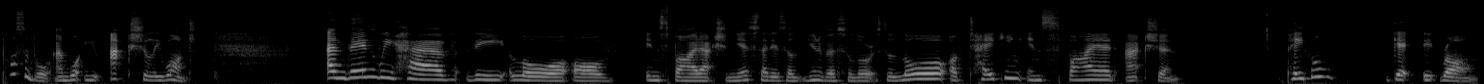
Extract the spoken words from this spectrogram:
possible and what you actually want. And then we have the law of inspired action. Yes, that is a universal law. It's the law of taking inspired action. People get it wrong.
